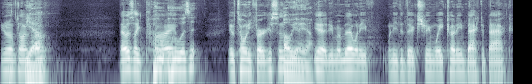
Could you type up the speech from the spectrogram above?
You know what I'm talking Yeah. about? That was like who, prime. who was it? It was Tony Ferguson. Oh, yeah, yeah. Yeah, do you remember that when he when he did the extreme weight cutting back to back?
